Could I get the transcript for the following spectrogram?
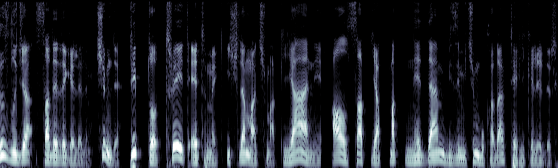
Hızlıca sadede gelelim. Şimdi kripto trade etmek, işlem açmak yani al sat yapmak neden bizim için bu kadar tehlikelidir?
